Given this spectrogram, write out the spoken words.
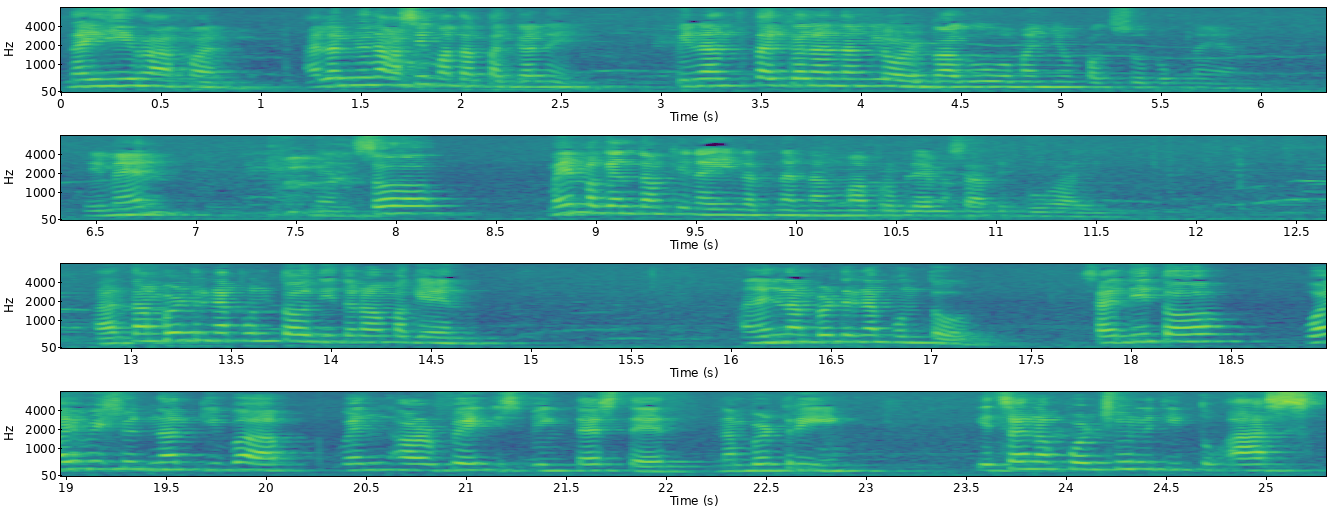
nahihirapan. Alam nyo na kasi matatag ka na eh. Pinatatag ka na ng Lord bago man yung pagsubok na yan. Amen? Amen. So, may magandang kinainat na ng mga problema sa ating buhay. At number 3 na punto, dito na mag-end. Ano yung number 3 na punto? Sa dito, why we should not give up when our faith is being tested. Number 3, it's an opportunity to ask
